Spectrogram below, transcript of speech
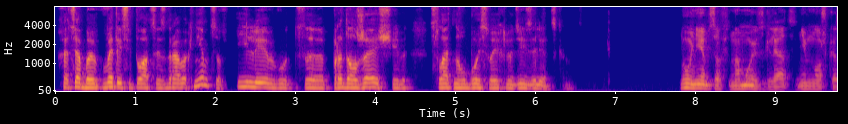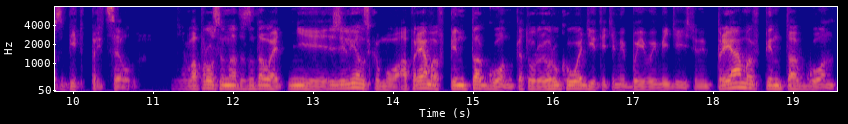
хотя бы в этой ситуации здравых немцев или вот продолжающие слать на убой своих людей Зеленского? Ну, у немцев, на мой взгляд, немножко сбит прицел вопросы надо задавать не Зеленскому, а прямо в Пентагон, который руководит этими боевыми действиями. Прямо в Пентагон.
